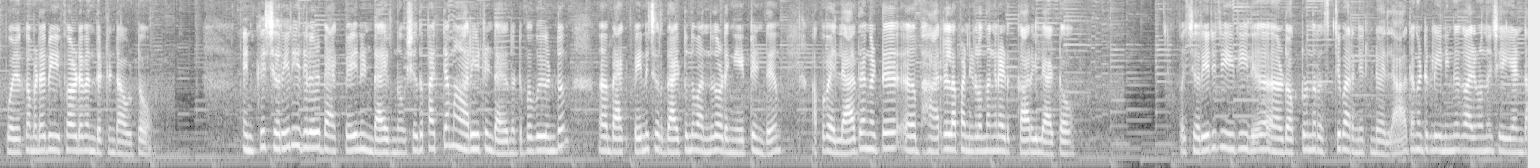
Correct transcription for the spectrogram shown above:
അപ്പോഴേക്കും നമ്മുടെ ബീഫ് അവിടെ വെന്തിട്ടുണ്ടാവും കേട്ടോ. എനിക്ക് ചെറിയ രീതിയിലൊരു ബാക്ക് പെയിൻ ഉണ്ടായിരുന്നു. പക്ഷെ അത് പറ്റ മാറിയിട്ടുണ്ടായിരുന്നു കേട്ടോ. ഇപ്പോൾ വീണ്ടും ബാക്ക് പെയിൻ ചെറുതായിട്ടൊന്ന് വന്ന് തുടങ്ങിയിട്ടുണ്ട്. അപ്പോൾ വല്ലാതെ അങ്ങോട്ട് ഭാരമുള്ള പണികളൊന്നും അങ്ങനെ എടുക്കാറില്ല കേട്ടോ. അപ്പോൾ ചെറിയൊരു രീതിയിൽ ഡോക്ടർ ഒന്ന് റെസ്റ്റ് പറഞ്ഞിട്ടുണ്ട്. വല്ലാതെ അങ്ങോട്ട് ക്ലീനിങ് കാര്യങ്ങളൊന്നും ചെയ്യേണ്ട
